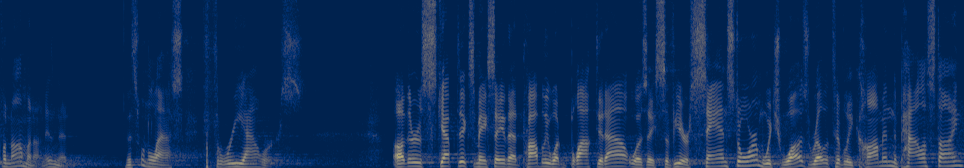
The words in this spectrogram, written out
phenomenon, isn't it? This one lasts three hours. Others, skeptics, may say that probably what blocked it out was a severe sandstorm, which was relatively common in Palestine.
